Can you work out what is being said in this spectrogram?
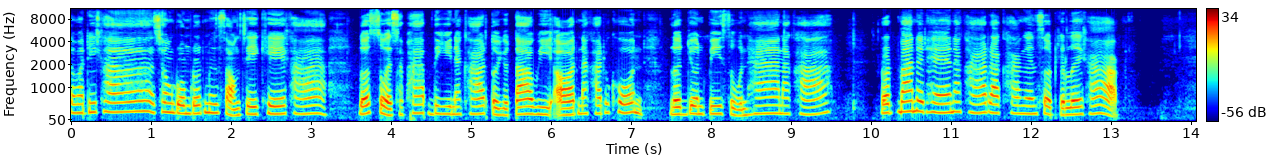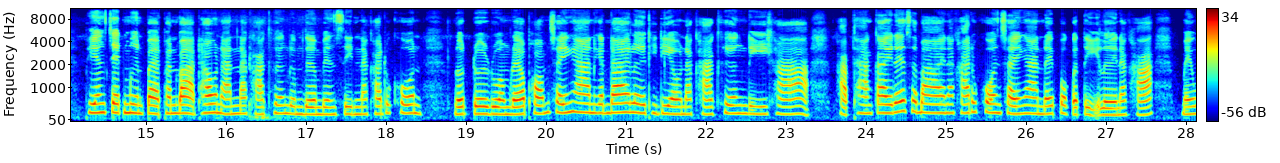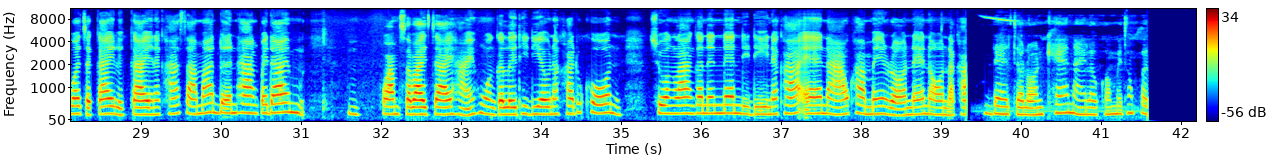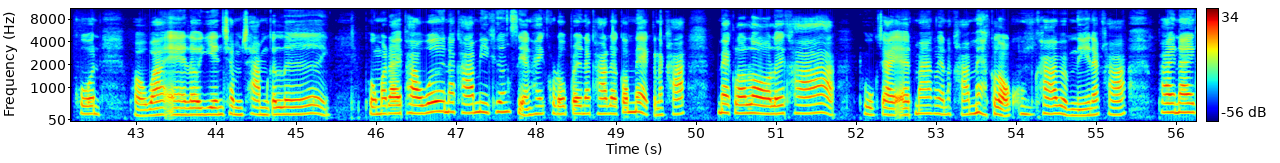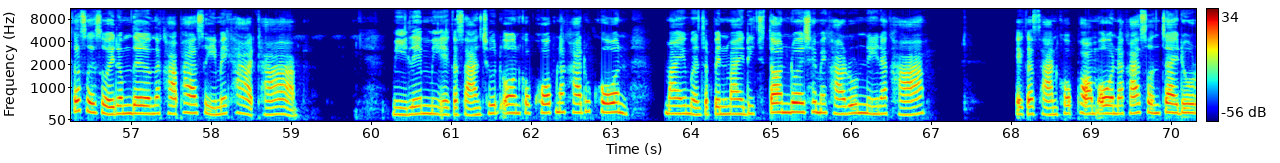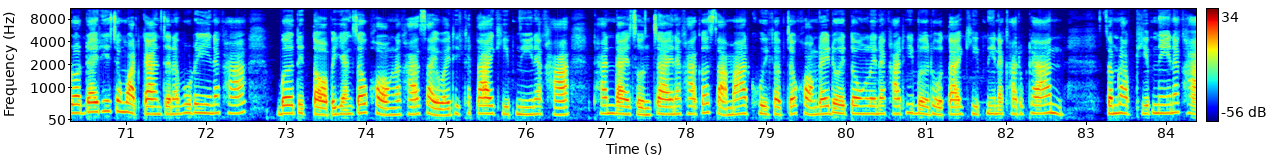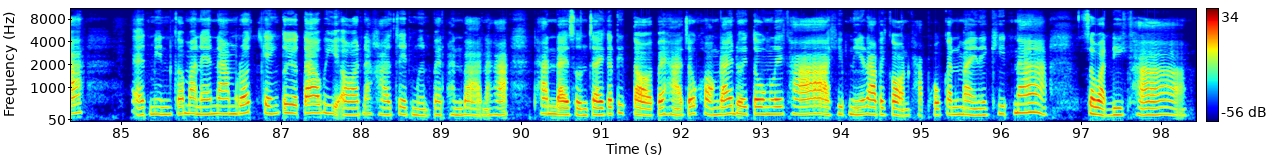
สวัสดีค่ะ ช่องรวมรถมือ 2 JK ค่ะ รถสวยสภาพดีนะคะ Toyota Vios นะคะทุกคน รถยนต์ปี 05 นะคะ รถบ้านแท้ๆนะคะ ราคาเงินสดกันเลยค่ะ เพียง 78,000 บาทเท่านั้นนะคะ เครื่องเดิมๆเบนซินนะคะ ทุกคนรถโดยรวมแล้วพร้อมใช้งานกันได้เลยทีเดียวนะคะ เครื่องดีค่ะ ขับทางไกลได้สบายนะคะ ทุกคนใช้งานได้ปกติเลยนะคะ ไม่ว่าจะใกล้หรือไกลนะคะ สามารถเดินทางไปได้ความสบายใจหายห่วงกันเลยทีเดียวนะคะ ทุกคนช่วงล่างก็แน่น ๆ ดีๆนะคะ แอร์หนาวค่ะไม่ร้อนแน่นอนนะคะ แดดจะร้อนแค่ไหนเราก็ไม่ต้องเปิด คนเพราะว่าแอร์เราเย็นช่ำๆกันเลยพวงมาลัยพาวเวอร์นะคะ มีเครื่องเสียงให้ครบเลยนะคะ แล้วก็แม็กนะคะแม็กหล่อๆเลยค่ะถูกใจแอดมากเลยนะคะ แม็กหล่อคุ้มค่าแบบนี้นะคะ ภายในก็สวยๆเดิมๆนะคะ ภาษีไม่ขาดค่ะ มีเล่มมีเอกสารชุดโอนครบๆนะคะ ทุกคนไม่เหมือนจะเป็นไม้ดิจิตอลด้วยใช่ไหมคะ รุ่นนี้นะคะ เอกสารครบพร้อมโอนนะคะ สนใจดูรถได้ที่จังหวัดกาญจนบุรีนะคะ เบอร์ติดต่อไปยังเจ้าของนะคะ ใส่ไว้ที่ใต้คลิปนี้นะคะ ท่านใดสนใจนะคะ ก็สามารถคุยกับเจ้าของได้โดยตรงเลยนะคะ ที่เบอร์โทรใต้คลิปนี้นะคะ ทุกท่านสำหรับคลิปนี้นะคะแอดมินก็มาแนะนำรถเก๋ง Toyota Vios นะคะ 78,000 บาทนะคะ ท่านใดสนใจก็ติดต่อไปหาเจ้าของได้โดยตรงเลยค่ะ คลิปนี้ลาไปก่อนค่ะ พบกันใหม่ในคลิปหน้า สวัสดีค่ะ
